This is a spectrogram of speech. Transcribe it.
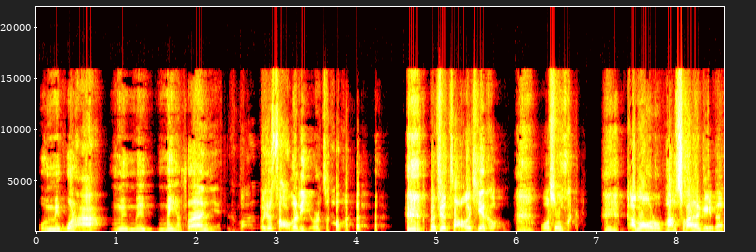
我没过来，没没没想传染你，我就找个理由找，我就找个借口，我说我感冒了，我怕传染给他。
